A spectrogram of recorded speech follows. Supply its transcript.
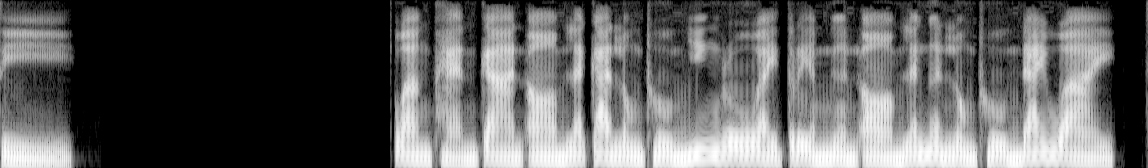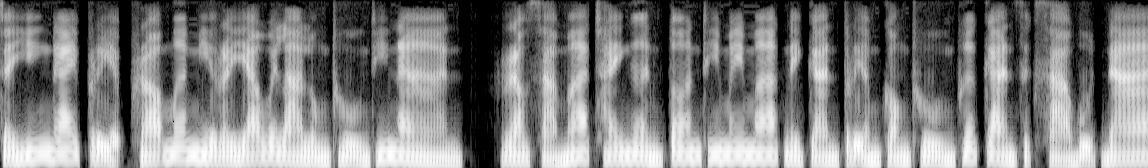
4. วางแผนการออมและการลงทุนยิ่งรู้ไวเตรียมเงินออมและเงินลงทุนได้ไว จะยิ่งได้เปรียบเพราะเมื่อมีระยะเวลาลงทุนที่นาน เราสามารถใช้เงินต้นที่ไม่มากในการเตรียมกองทุนเพื่อการศึกษาบุตรได้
